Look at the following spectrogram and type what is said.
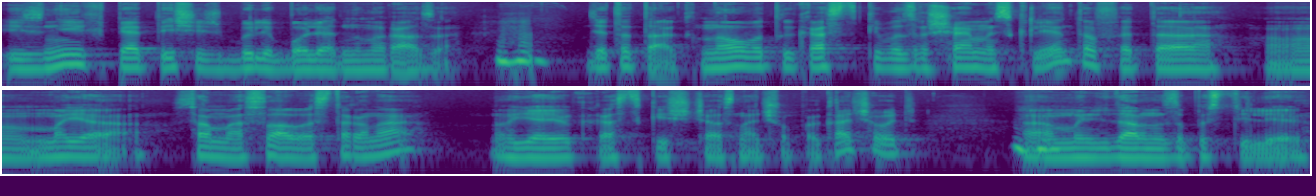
из них 5 тысяч были более одного раза. Угу. Где-то так. Но вот как раз-таки возвращаемость клиентов — это моя самая слабая сторона, но я ее как раз-таки сейчас начал прокачивать. Uh-huh. Мы недавно запустили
